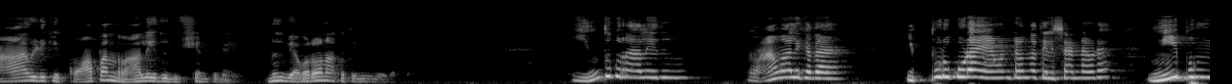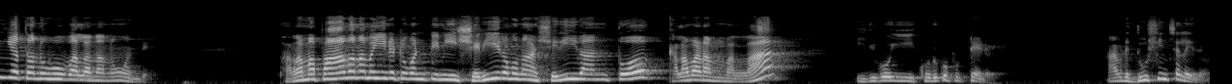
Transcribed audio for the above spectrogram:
ఆవిడికి కోపం రాలేదు దుష్యంతుడు. నువ్వెవరో నాకు తెలియలేదంటే ఎందుకు రాలేదు? రావాలి కదా. ఇప్పుడు కూడా ఏమంటుందో తెలుసా అండి ఆవిడ? నీ పుణ్యతనువు వలనను అంది. పరమపావనమైనటువంటి నీ శరీరము నా శరీరంతో కలవడం వల్ల ఇదిగో ఈ కొడుకు పుట్టాడు. ఆవిడ దూషించలేదు.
